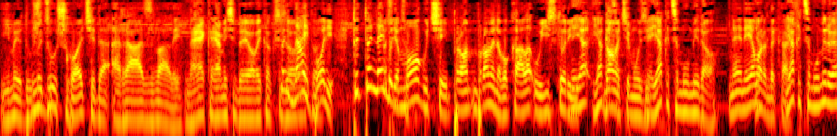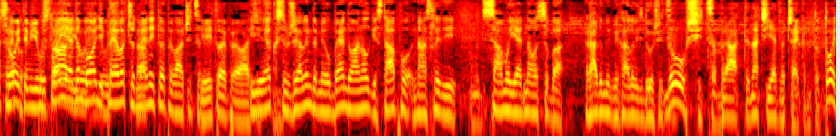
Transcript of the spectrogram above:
Imaju dušicu Imaju dušu. koja će da razvali. Neka, ja mislim da je ovaj, kako se To je zove... najbolji, to, to je najbolja super. moguće prom- promena vokala u istoriji domaće muzike. Ja kad sam umirao, Ne, ne, ja moram da kažem. Ja kad sam umirao, ja sam Čujte rekao, mi postoji jedan bolji dušu. pevač od Da. mene i to je pevačica. I to je pevačica. I rekao sam, želim da me u bendu Anal Gestapo nasledi samo jedna osoba, Radomir Mihajlović Dušica. Dušica, brate, znači jedva čekam to. To je,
